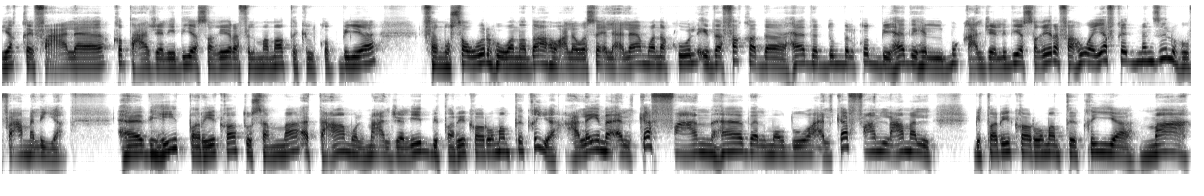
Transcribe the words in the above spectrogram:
يقف على قطعة جليدية صغيرة في المناطق القطبية فنصوره ونضعه على وسائل الإعلام ونقول إذا فقد هذا الدب القطبي هذه البقعه الجليدية الصغيرة فهو يفقد منزله فعمليا. هذه طريقة تسمى التعامل مع الجليد بطريقة رومانطيقية علينا الكف عن هذا الموضوع الكف عن العمل بطريقة رومانطيقية مع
